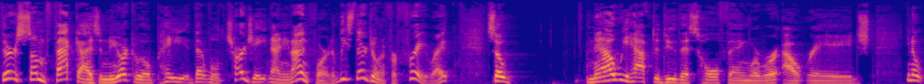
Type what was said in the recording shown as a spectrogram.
there are some fat guys in New York who will pay, that will charge $8.99 for it. At least they're doing it for free, right? So, now we have to do this whole thing where we're outraged. You know,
